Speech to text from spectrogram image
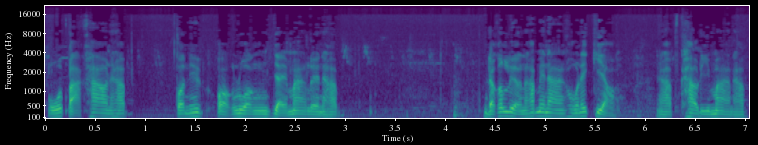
โอ้ป่าข้าวนะครับ ตอนนี้ออกรวงใหญ่มากเลยนะครับเดี๋ยวก็เหลืองนะครับ ไม่นานคงได้เกี่ยวนะครับ ข้าวดีมากนะครับ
